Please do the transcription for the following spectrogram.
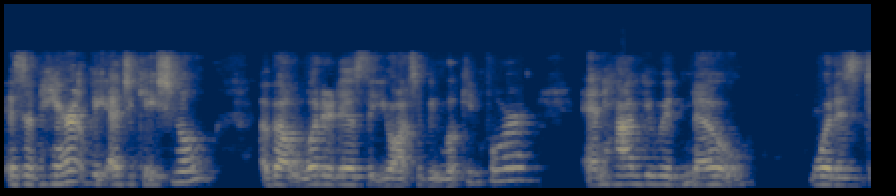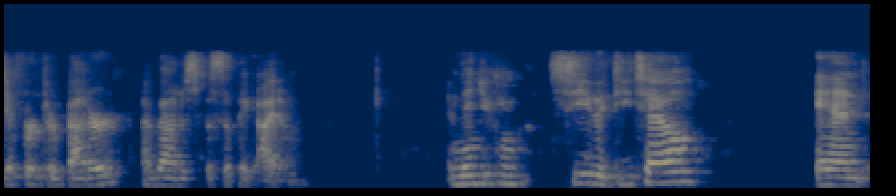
is inherently educational about what it is that you ought to be looking for and how you would know what is different or better about a specific item. And then you can see the detail and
